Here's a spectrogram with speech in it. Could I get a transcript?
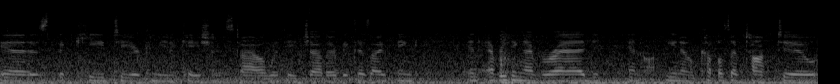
is the key to your communication style with each other? Because i think in everything i've read and you know couples i've talked to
